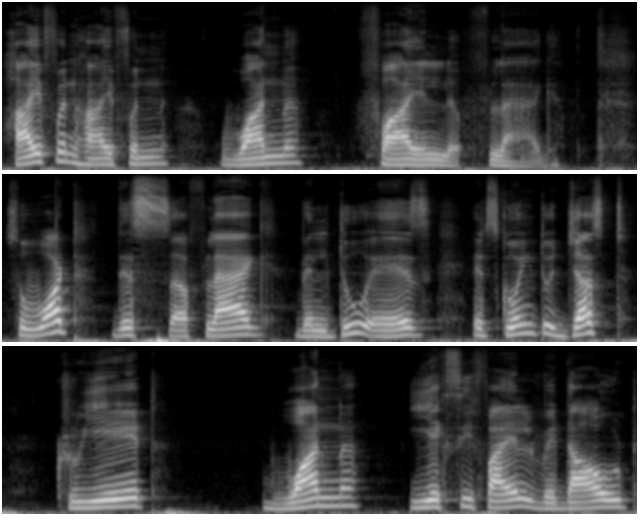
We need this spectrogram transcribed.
hyphen hyphen one file flag. So what this uh, flag will do is it's going to just create one exe file without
